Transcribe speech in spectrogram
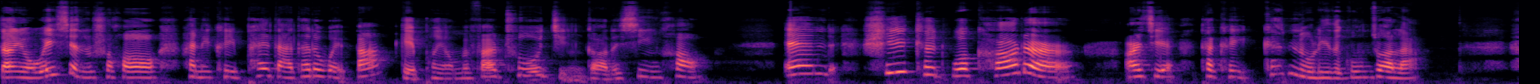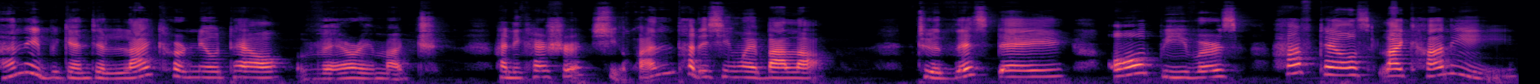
当有危险的时候，汉尼可以拍打她的尾巴，给朋友们发出警告的信号。And she could work harder，而且她可以更努力的工作了。Honey began to like her new tail very much。汉尼开始喜欢她的新尾巴了。To this day, all beavers Half tails like honey。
